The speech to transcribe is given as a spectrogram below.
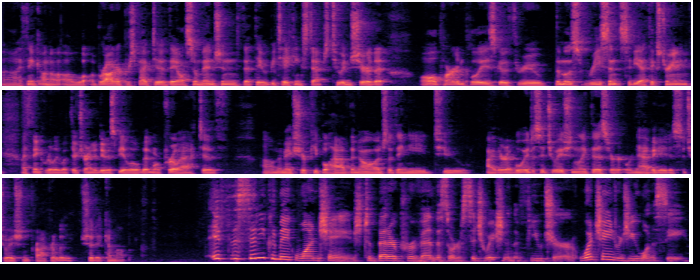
Uh, I think, on a, a, broader perspective, they also mentioned that they would be taking steps to ensure that all PARD employees go through the most recent city ethics training. I think really what they're trying to do is be a little bit more proactive um, and make sure people have the knowledge that they need to either avoid a situation like this or, or navigate a situation properly should it come up. If the city could make one change to better prevent this sort of situation in the future, what change would you want to see?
